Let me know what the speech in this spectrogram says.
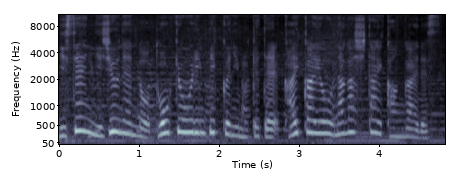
2020年の東京オリンピックに向けて買い替えを促したい考えです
